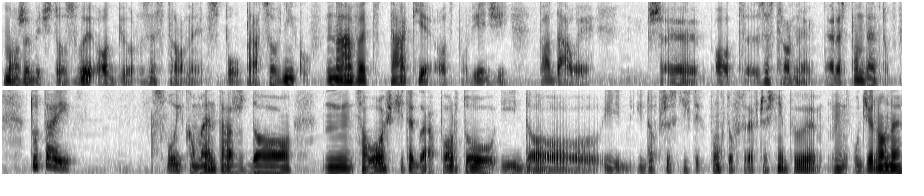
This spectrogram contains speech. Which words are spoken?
może być to zły odbiór ze strony współpracowników. Nawet takie odpowiedzi padały od, ze strony respondentów. Tutaj swój komentarz do mm, całości tego raportu i do, i, i, do wszystkich tych punktów, które wcześniej były mm, udzielone,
